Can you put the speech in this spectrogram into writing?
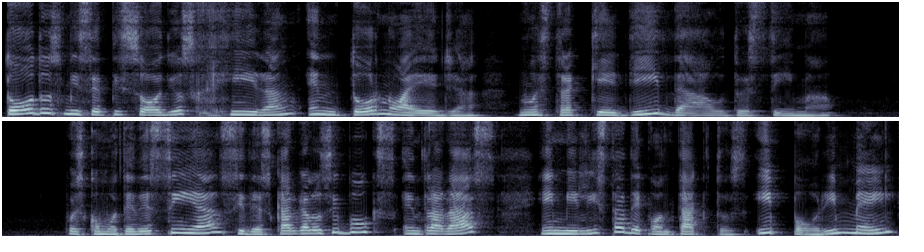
Todos mis episodios giran en torno a ella, nuestra querida autoestima. Pues como te decía, si descargas los ebooks, entrarás en mi lista de contactos y por email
